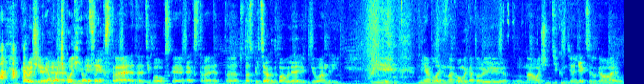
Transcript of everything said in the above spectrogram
Короче, Прям в э, очко льется. э, экстра, это типа окское экстра, это туда спиртяк добавляли в пиво Андрей. И у меня был один знакомый, который на очень диком диалекте разговаривал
